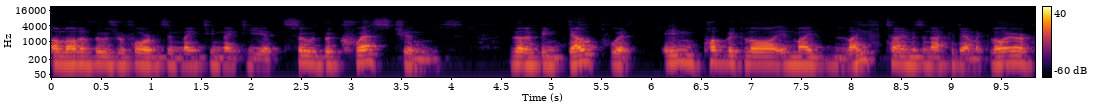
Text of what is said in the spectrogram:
a lot of those reforms in 1998. So the questions that have been dealt with in public law in my lifetime as an academic lawyer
